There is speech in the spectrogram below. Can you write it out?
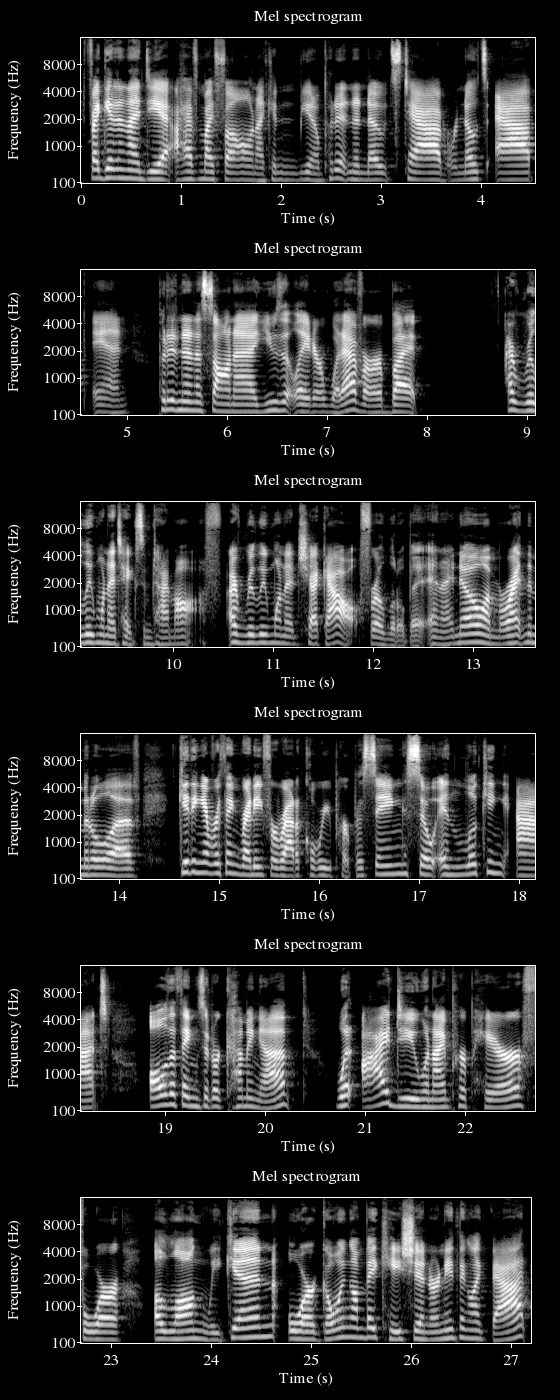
if I get an idea, I have my phone, I can, you know, put it in a notes tab or notes app and put it in Asana, use it later, whatever. But I really want to take some time off. I really want to check out for a little bit. And I know I'm right in the middle of getting everything ready for radical repurposing. So, in looking at all the things that are coming up, what I do when I prepare for a long weekend or going on vacation or anything like that,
